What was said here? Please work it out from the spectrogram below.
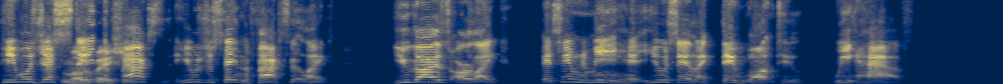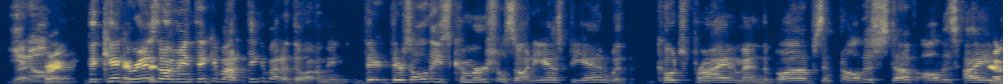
He was just Motivation. stating the facts. He was just stating the facts that like you guys are like. It seemed to me he, he was saying like they want to. We have. You right, know, right. The kicker right. is though. I mean, think about it. Think about it though. I mean, there, there's all these commercials on ESPN with Coach Prime and the Buffs and all this stuff, all this hype. Yeah,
